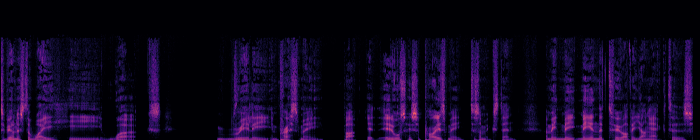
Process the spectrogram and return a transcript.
to be honest, the way he works really impressed me, but it, it also surprised me to some extent. I mean, me me and the two other young actors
